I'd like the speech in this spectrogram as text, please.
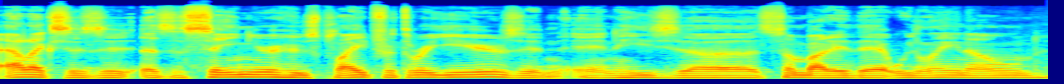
Alex is a, is a senior who's played for three years, and and he's uh, somebody that we lean on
